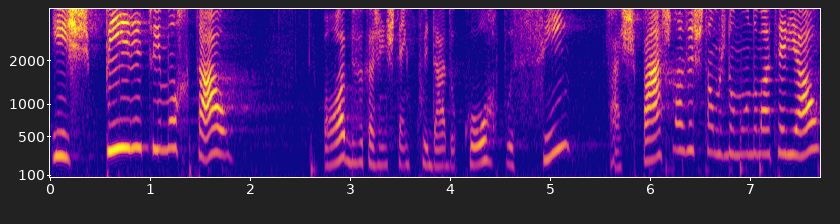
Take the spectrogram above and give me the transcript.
espírito imortal. Óbvio que a gente tem que cuidar do corpo, sim, faz parte, nós estamos no mundo material,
